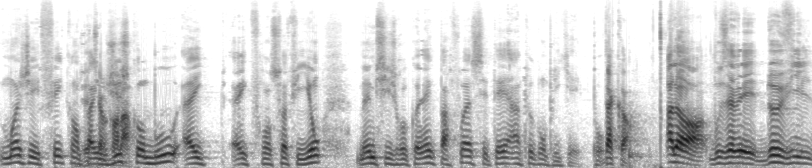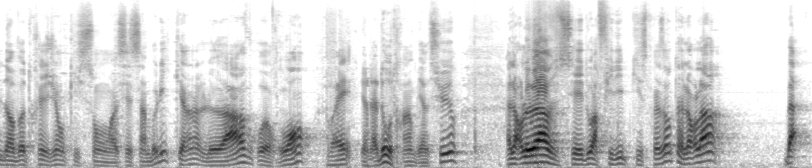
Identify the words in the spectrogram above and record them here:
moi j'ai fait campagne jusqu'au bout avec avec François Fillon, même si je reconnais que parfois c'était un peu compliqué. D'accord. Alors, vous avez deux villes dans votre région qui sont assez symboliques, hein, Le Havre, Rouen. Ouais. Il y en a d'autres, hein, bien sûr. Alors, Le Havre, c'est Édouard Philippe qui se présente. Alors là, bah,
